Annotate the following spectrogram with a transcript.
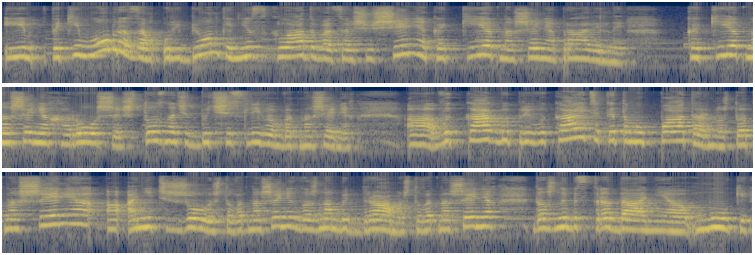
И таким образом у ребенка не складывается ощущение, какие отношения правильные, какие отношения хорошие, что значит быть счастливым в отношениях. А, вы как бы привыкаете к этому паттерну, что отношения, а, они тяжелые, что в отношениях должна быть драма, что в отношениях должны быть страдания, муки.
